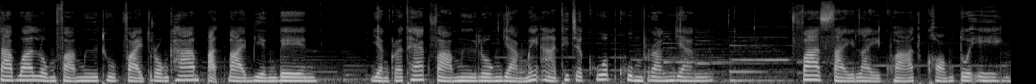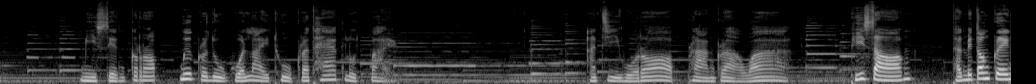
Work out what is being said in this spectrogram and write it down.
ทราบว่าลมฝ่ามือถูกฝ่ายตรงข้ามปัดป่ายเบี่ยงเบน อย่างกระแทกฝ่ามือลงอย่างไม่อาจที่จะควบคุมรังยัง้งฟาดใส่ไหล่ขวาของตัวเอง มีเสียงกรอบเมื่อกระดูกหัวไหล่ถูกกระแทกหลุดไป อาจีหัวรอบพลางกล่าวว่า พี่สองท่านไม่ต้องเกรง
